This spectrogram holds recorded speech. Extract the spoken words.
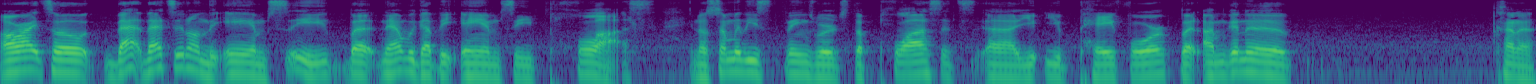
all right. So that that's it on the AMC. But now we got the AMC Plus. You know, some of these things where it's the plus, it's uh, you you pay for. But I'm gonna kind of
